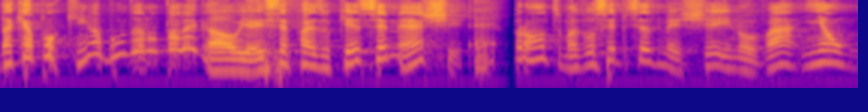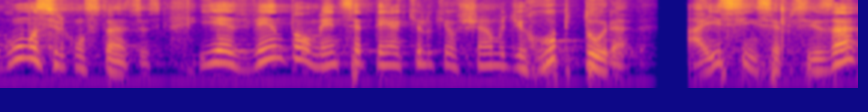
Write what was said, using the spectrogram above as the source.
Daqui a pouquinho a bunda não tá legal. E aí você faz o quê? Você mexe. Pronto, mas você precisa mexer, inovar em algumas circunstâncias. E eventualmente você tem aquilo que eu chamo de ruptura. Aí sim, você precisa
